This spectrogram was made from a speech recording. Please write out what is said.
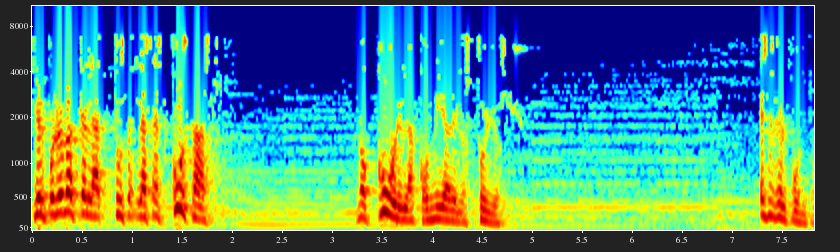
y el problema es que las excusas no cubren la comida de los tuyos. Ese es el punto.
